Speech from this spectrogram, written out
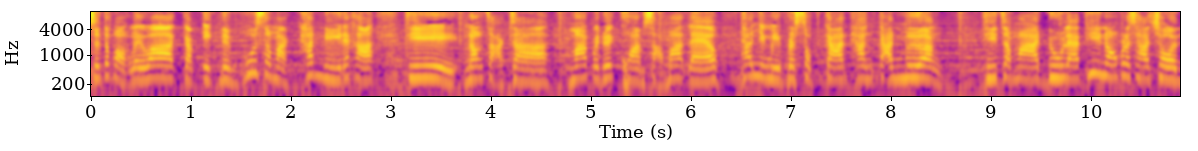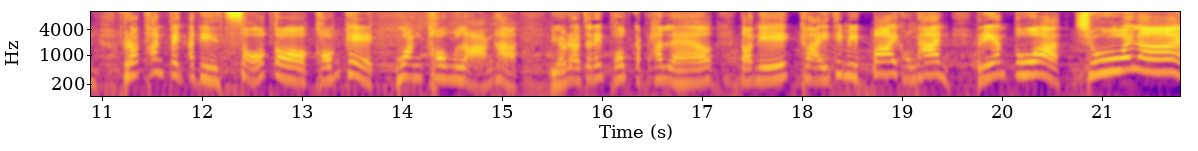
ซึ่งจะบอกเลยว่ากับอีกหนึ่งผู้สมัครท่านนี้นะคะ ที่นอกจากจะมากไปด้วยความสามารถแล้ว ท่านยังมีประสบการณ์ทางการเมืองที่จะมาดูแลพี่น้องประชาชน เพราะท่านเป็นอดีตสอกอของเขต วังทองหลางค่ะ เดี๋ยวเราจะได้พบกับท่านแล้ว ตอนนี้ใครที่มีป้ายของท่าน เตรียมตัวชูไว้เลย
